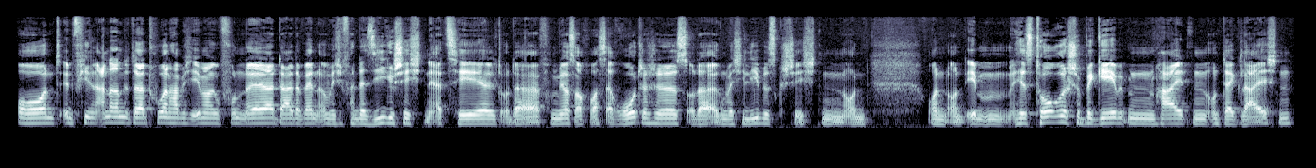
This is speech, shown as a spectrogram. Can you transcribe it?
Und in vielen anderen Literaturen habe ich immer gefunden, ja, da, da werden irgendwelche Fantasiegeschichten erzählt oder von mir aus auch was Erotisches oder irgendwelche Liebesgeschichten und, und, und eben historische Begebenheiten und dergleichen.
